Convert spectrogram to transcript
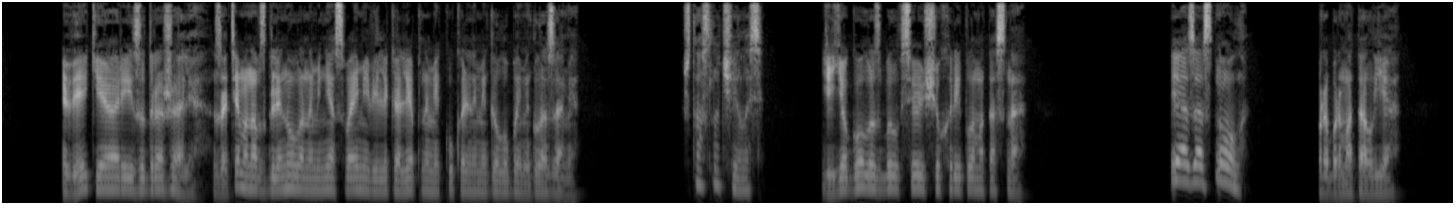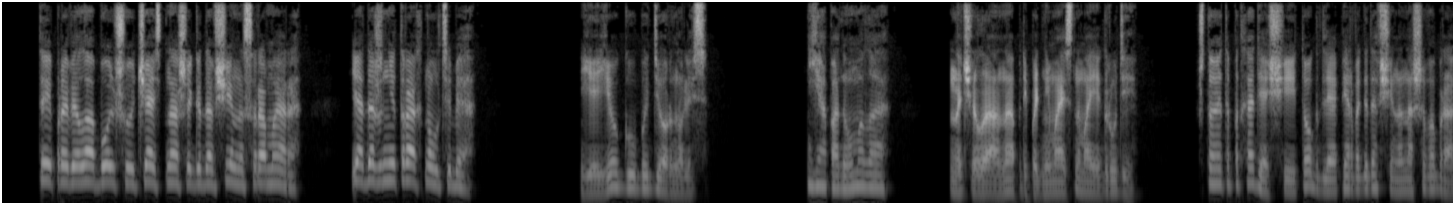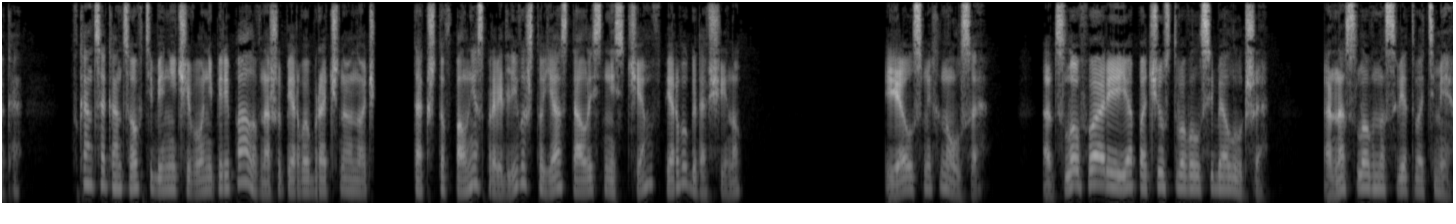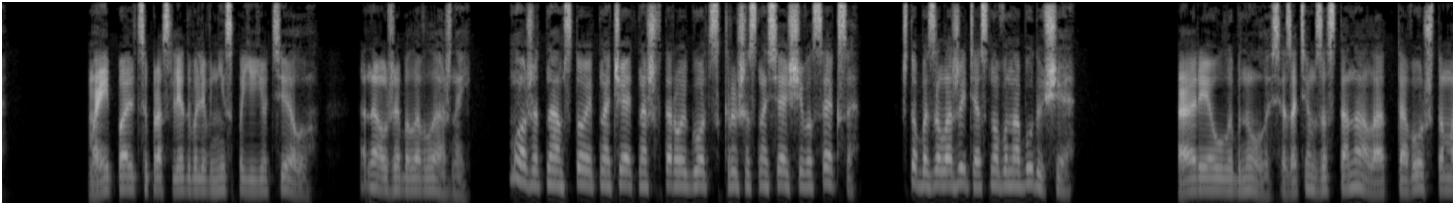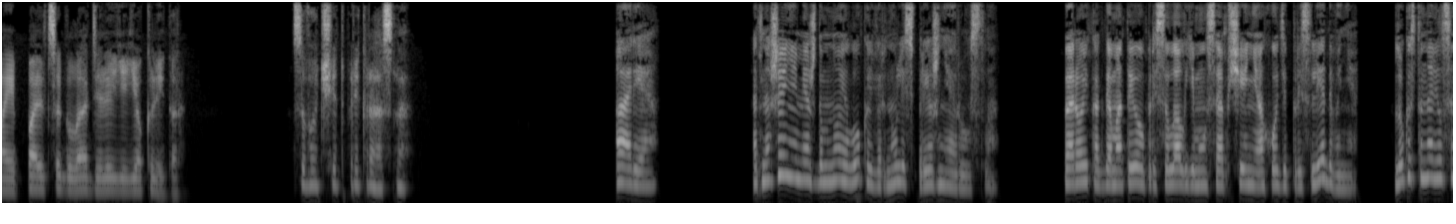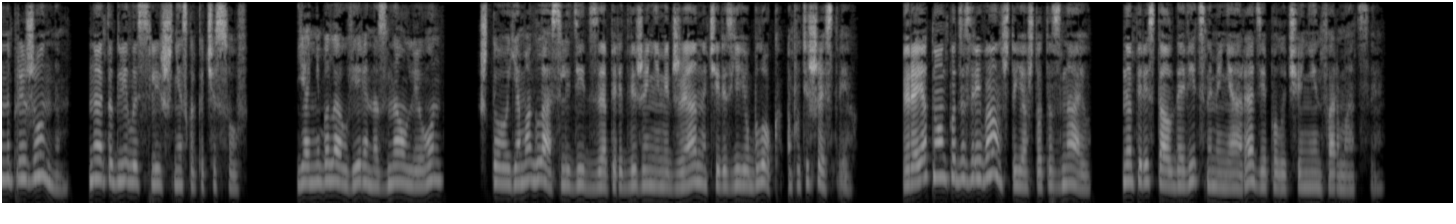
Веки Арии задрожали, затем она взглянула на меня своими великолепными кукольными голубыми глазами. «Что случилось?» Ее голос был все еще хриплым ото сна. «Я заснул», — пробормотал я. «Ты провела большую часть нашей годовщины с Ромеро. Я даже не трахнул тебя». Ее губы дернулись. «Я подумала, Начала она, приподнимаясь на моей груди. «Что это подходящий итог для первой годовщины нашего брака. В конце концов, тебе ничего не перепало в нашу первую брачную ночь, так что вполне справедливо, что я осталась ни с чем в первую годовщину». Я усмехнулся. От слов Арии я почувствовал себя лучше. Она словно свет во тьме. Мои пальцы проследовали вниз по ее телу, она уже была влажной. «Может, нам стоит начать наш второй год с крышесносящего секса, чтобы заложить основу на будущее?» Ария улыбнулась, а затем застонала от того, что мои пальцы гладили ее клитор. «Звучит прекрасно». Ария. Отношения между мной и Лукой вернулись в прежнее русло. Порой, когда Матео присылал ему сообщение о ходе преследования, Лука становился напряженным, но это длилось лишь несколько часов. Я не была уверена, знал ли он, что я могла следить за передвижениями Джианны через ее блог о путешествиях. Вероятно, он подозревал, что я что-то знаю, но перестал давить на меня ради получения информации.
